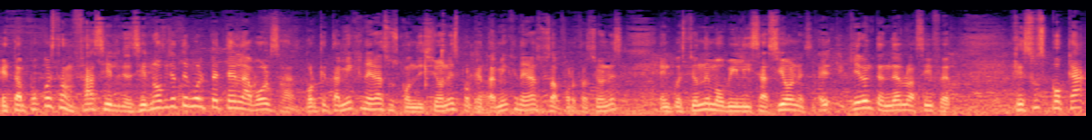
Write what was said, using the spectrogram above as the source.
que tampoco es tan fácil decir, no, ya tengo el PT en la bolsa, porque también genera sus condiciones, porque también genera sus aportaciones en cuestión de movilizaciones. Eh, quiero entenderlo así, Fer. Jesús Coca,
